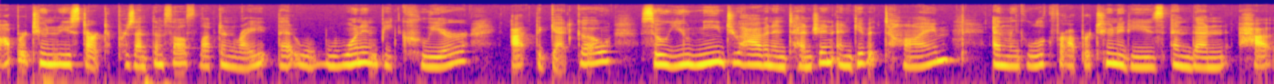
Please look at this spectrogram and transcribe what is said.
opportunities start to present themselves left and right that wouldn't be clear at the get go. So you need to have an intention and give it time and like look for opportunities and then have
